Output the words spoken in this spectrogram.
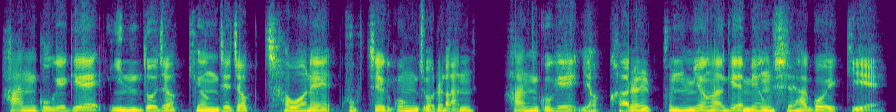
한국에게 인도적 경제적 차원의 국제공조를 한 한국의 역할을 분명하게 명시하고 있기에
